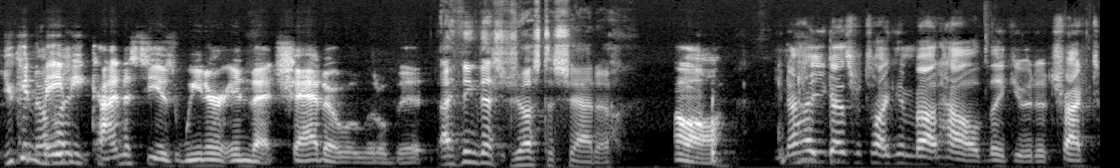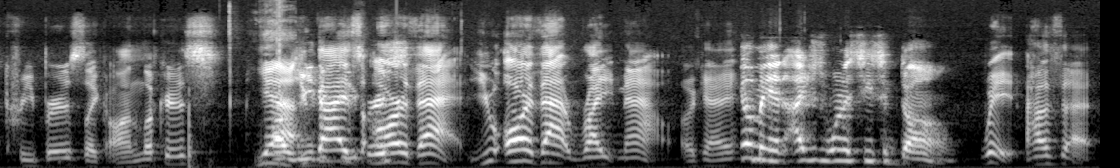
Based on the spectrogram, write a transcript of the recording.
You can know maybe kind of see his wiener in that shadow a little bit. I think that's just a shadow. Oh. You know how you guys were talking about how like it would attract creepers, like onlookers? Yeah, oh, you guys creepers? are that. You are that right now, okay? Yo, man, I just want to see some dong. Wait, how's that?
